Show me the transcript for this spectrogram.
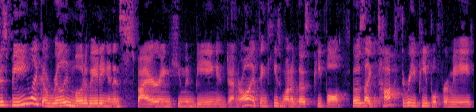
just being like a really motivating and inspiring human being in general. I think he's one of those people, those like top three people for me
